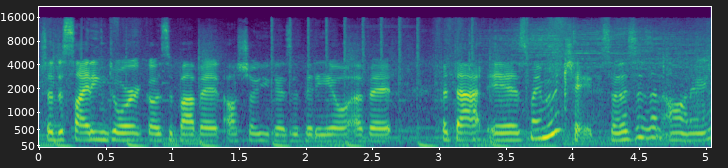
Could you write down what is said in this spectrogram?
So the sliding door goes above it. I'll show you guys a video of it. But that is my moonshade. So this is an awning.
